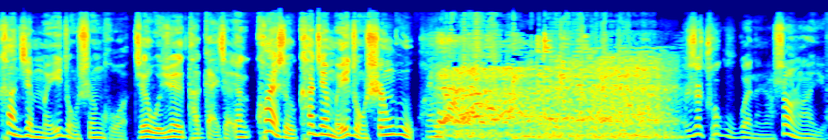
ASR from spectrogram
看见每一种生活。其实我觉得他改一下，让快手看见每一种生物。日出古怪的人，上人也有。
